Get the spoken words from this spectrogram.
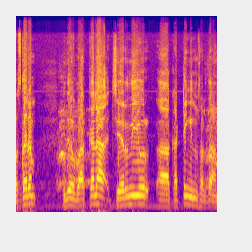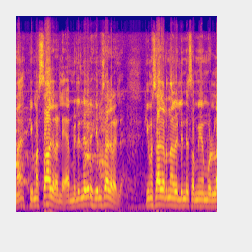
നമസ്കാരം. ഇത് വർക്കല ചെറുനിയൂർ കട്ടിങ് എന്ന സ്ഥലത്താണ് ഹിമസാഗർ അല്ലേ? ആ മില്ലിന്റെ പേര് ഹിമസാഗർ അല്ലേ? ഹിമസാഗർ എന്ന മില്ലിന്റെ സമീപമുള്ള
